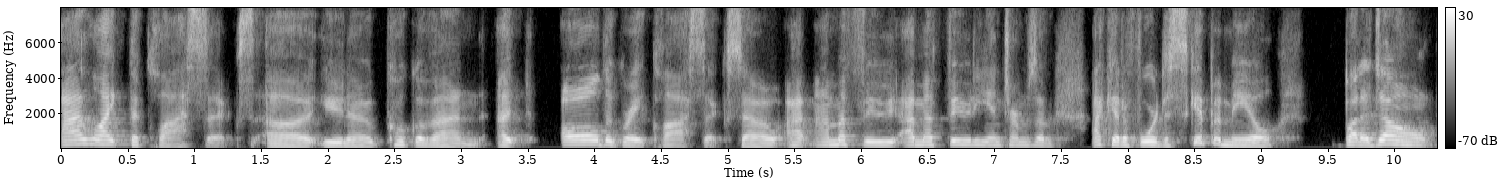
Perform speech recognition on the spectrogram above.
I like the classics, uh, you know, vin, uh, all the great classics. So I, I'm a food, I'm a foodie in terms of I could afford to skip a meal, but I don't.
